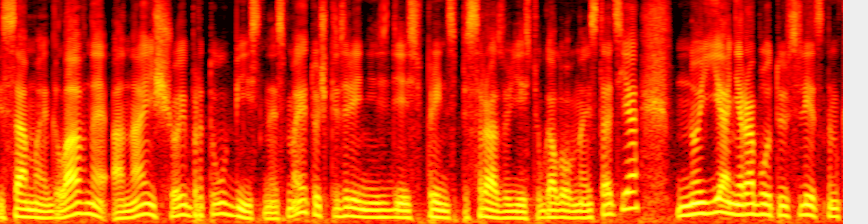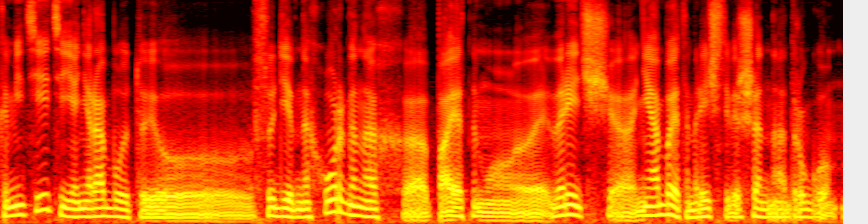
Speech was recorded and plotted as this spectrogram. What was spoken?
и самое главное, она еще и братоубийственная. С моей точки зрения, здесь, в принципе, сразу есть уголовная статья, но я не работаю в Следственном комитете, я не работаю в судебных органах, э, поэтому речь э, не об этом, речь совершенно о другом.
